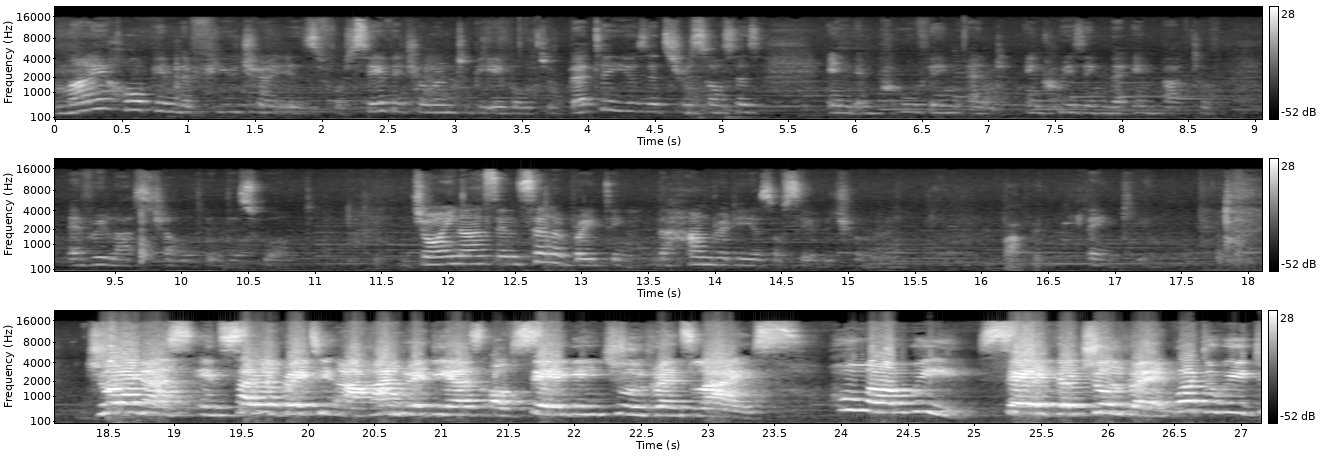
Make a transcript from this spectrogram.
My hope in the future is for Save the Children to be able to better use its resources in improving and increasing the impact of every last child in this world. Join us in celebrating the 100 years of Save the Children. Perfect. Thank you. Join us in celebrating 100 years of saving children's lives. Who are we? Save the children. What do we do? We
